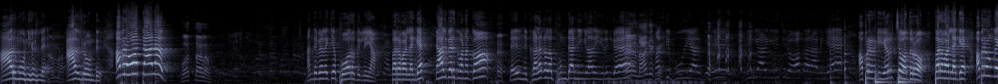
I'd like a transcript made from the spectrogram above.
ஹார்மோனியம் இல்ல. ஆல் ரவுண்டு அப்புறம் ஓத்தாளம் ஓத்தாளம் அந்த வேலைக்கே போறது இல்லையா? பரவாயில்லைங்க. நாலு பேருக்கு வணக்கம். தயவு இந்த கலகல புண்டா நீங்களாவது இருங்க. மத்தி பூதியா இருக்குது. அப்புறம் எனக்கு எரிச்ச வந்துரும். பரவாயில்லைங்க. அப்புறம் உங்க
